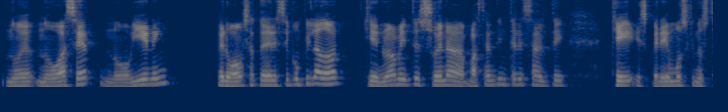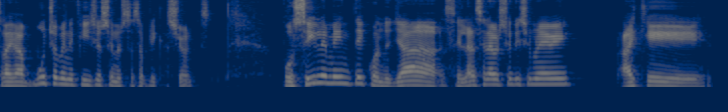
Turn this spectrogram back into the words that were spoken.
no, no va a ser, no vienen. Pero vamos a tener este compilador que nuevamente suena bastante interesante, que esperemos que nos traiga muchos beneficios en nuestras aplicaciones. Posiblemente cuando ya se lance la versión 19 hay que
